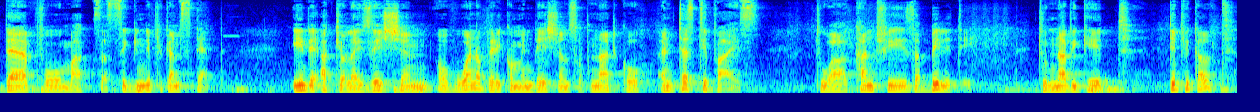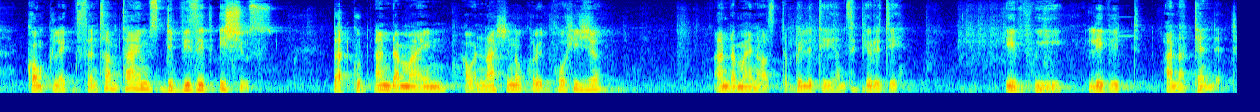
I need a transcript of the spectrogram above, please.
therefore marks a significant step in the actualization of one of the recommendations of NADCO and testifies to our country's ability to navigate difficult, complex, and sometimes divisive issues that could undermine our national co cohesion, undermine our stability and security if we leave it unattended.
